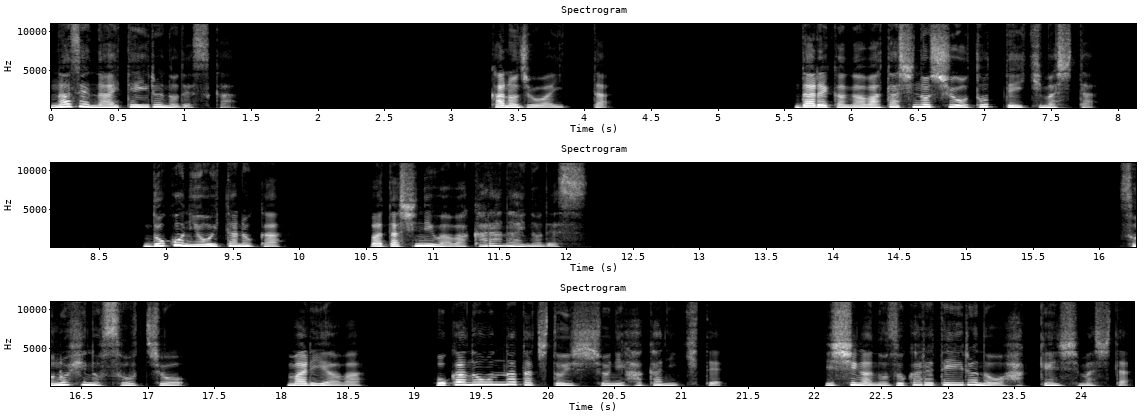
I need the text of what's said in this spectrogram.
なぜ泣いているのですか？彼女は言った。誰かが私の主を取っていきました。どこに置いたのか私にはわからないのです。その日の早朝マリアは他の女たちと一緒に墓に来て石が覗かれているのを発見しました。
